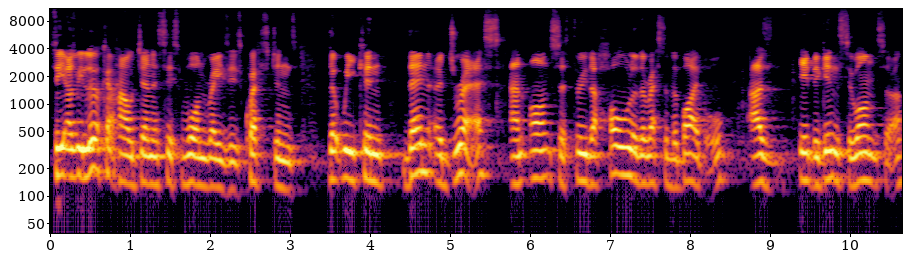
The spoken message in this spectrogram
See, as we look at how Genesis 1 raises questions that we can then address and answer through the whole of the rest of the Bible as it begins to answer,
